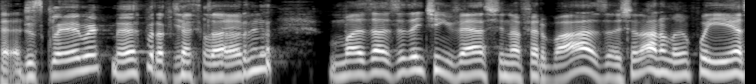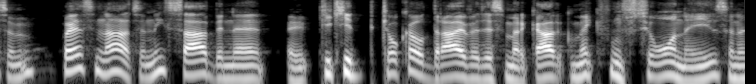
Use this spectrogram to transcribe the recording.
É, disclaimer, né? Para ficar claro. Mas às vezes a gente investe na Ferbasa, achando, ah, não, mas eu conheço. Não conhece nada, você nem sabe, né? É, que, que, qual que é o driver desse mercado, como é que funciona isso, né?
